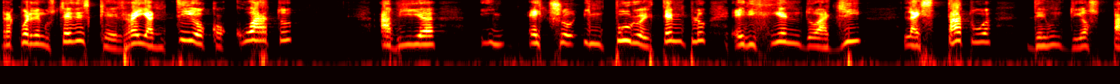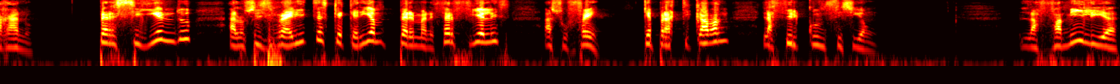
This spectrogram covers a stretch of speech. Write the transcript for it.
Recuerden ustedes que el rey Antíoco IV había hecho impuro el templo, erigiendo allí la estatua de un dios pagano, persiguiendo a los israelitas que querían permanecer fieles a su fe, que practicaban la circuncisión. La familia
